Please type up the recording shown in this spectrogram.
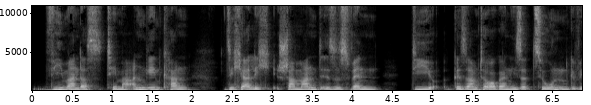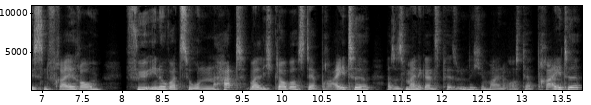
wie man das Thema angehen kann. Sicherlich charmant ist es, wenn die gesamte Organisation einen gewissen Freiraum für Innovationen hat, weil ich glaube, aus der Breite, also ist meine ganz persönliche Meinung, aus der Breite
